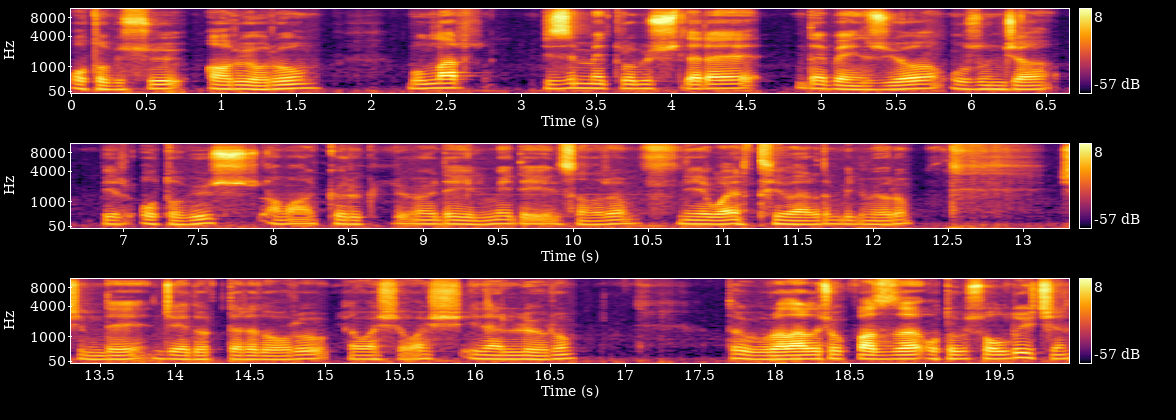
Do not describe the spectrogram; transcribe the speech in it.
otobüsü arıyorum. Bunlar bizim metrobüslere de benziyor. Uzunca bir otobüs ama körüklü mü değil mi? Değil sanırım. Niye bu ayrıntıyı verdim bilmiyorum. Şimdi C4'lere doğru yavaş yavaş ilerliyorum. Tabi buralarda çok fazla otobüs olduğu için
